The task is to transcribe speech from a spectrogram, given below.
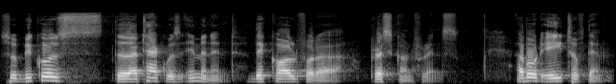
So because the attack was imminent, they called for a press conference. About eight of them,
